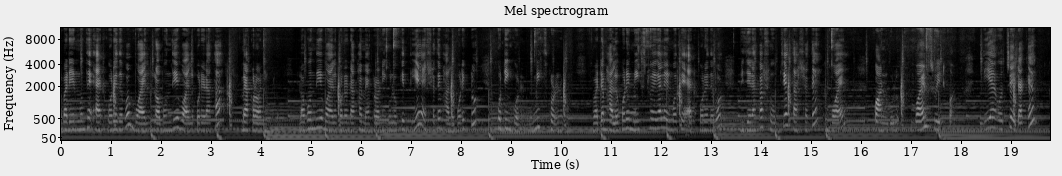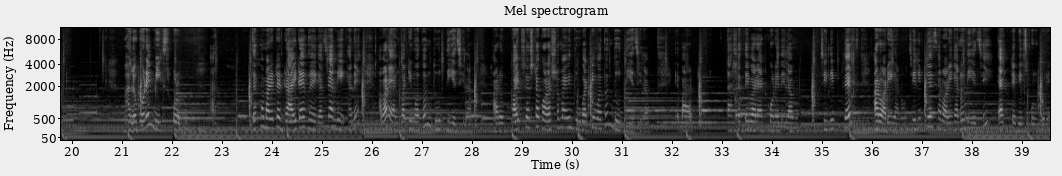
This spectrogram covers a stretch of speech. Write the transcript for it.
এবার এর মধ্যে অ্যাড করে দেবো বয়েল লবণ দিয়ে বয়েল করে রাখা ম্যাকরনিগুলো লবণ দিয়ে বয়েল করে রাখা ম্যাকরনিগুলোকে দিয়ে এর সাথে ভালো করে একটু কোটিং করে নেব মিক্স করে নেব। এবার এটা ভালো করে মিক্সড হয়ে গেলে এর মধ্যে অ্যাড করে দেবো ভিজে রাখা সবজি আর তার সাথে বয়েল কর্নগুলো বয়েল সুইট কর্ন দিয়ে হচ্ছে এটাকে ভালো করে মিক্স করব। আর দেখো আমার এটা ড্রাই ড্রাই হয়ে গেছে, আমি এখানে আবার এক বাটি মতন দুধ দিয়েছিলাম। আর হোয়াইট সসটা করার সময় আমি দু বাটি মতন দুধ দিয়েছিলাম। এবার তার সাথে এবার অ্যাড করে দিলাম চিলি ফ্লেক্স আর অরিগানো চিলি ফ্লেক্স আর অরিগানো দিয়েছি এক টেবিল স্পুন করে।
